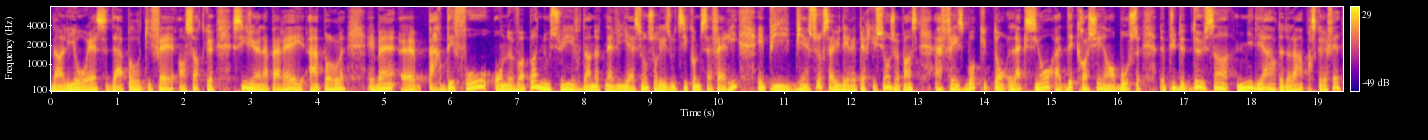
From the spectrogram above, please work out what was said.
dans l'iOS d'Apple qui fait en sorte que si j'ai un appareil Apple, eh ben euh, par défaut, on ne va pas nous suivre dans notre navigation sur les outils comme Safari. Et puis, bien sûr, ça a eu des répercussions. Je pense à Facebook, dont l'action a décroché en bourse de plus de 200 milliards de dollars parce que le fait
